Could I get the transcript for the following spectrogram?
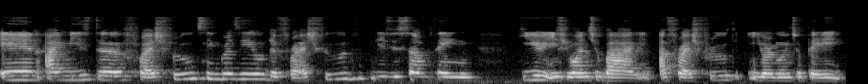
And I miss the fresh fruits in Brazil, the fresh food. This is something here, if you want to buy a fresh fruit, you are going to pay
